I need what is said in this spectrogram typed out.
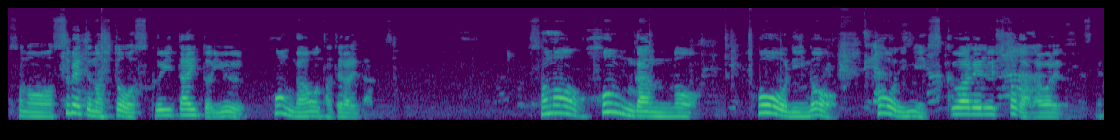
その全ての人を救いたいという本願を立てられたんです。その本願の通りの通りに救われる人が現れるんですね。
